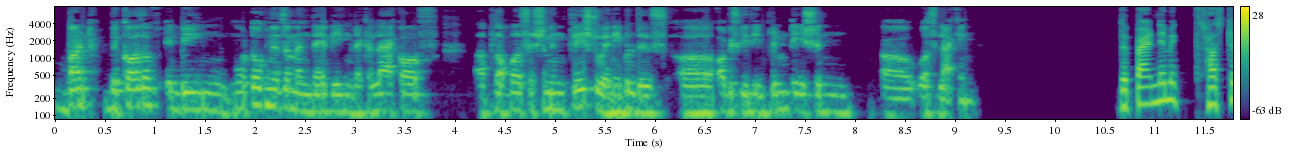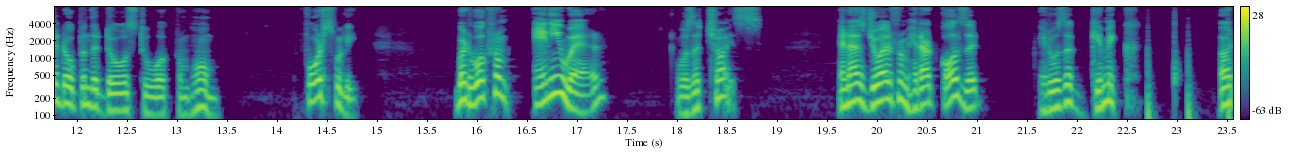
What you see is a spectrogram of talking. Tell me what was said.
but because of it being more tokenism and there being like a lack of a proper system in place to enable this, uh, obviously the implementation uh, was lacking. The pandemic thrusted open the doors to work from home forcefully. But work from anywhere was a choice. And as Joel from Headout calls it, it was a gimmick, a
